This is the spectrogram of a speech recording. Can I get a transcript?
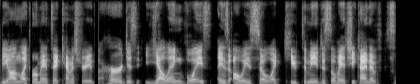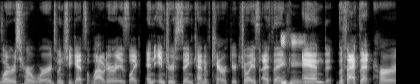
Beyond like romantic chemistry, her just yelling voice is always so like cute to me. Just the way she kind of slurs her words when she gets louder is like an interesting kind of character choice, I think. Mhm. And the fact that her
